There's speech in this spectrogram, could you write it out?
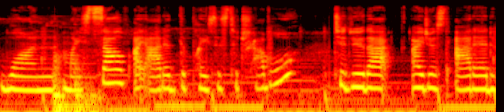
one myself. I added the places to travel. To do that, I just added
